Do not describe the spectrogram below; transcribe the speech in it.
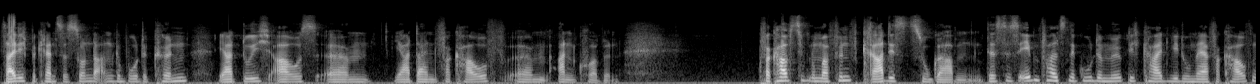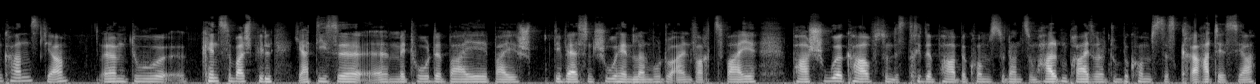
zeitlich begrenzte Sonderangebote können ja durchaus ähm, ja, deinen Verkauf ähm, ankurbeln. Verkaufstipp Nummer 5, Gratiszugaben. Das ist ebenfalls eine gute Möglichkeit, wie du mehr verkaufen kannst, ja. Ähm, du kennst zum Beispiel ja diese äh, Methode bei, bei diversen Schuhhändlern, wo du einfach zwei Paar Schuhe kaufst und das dritte Paar bekommst du dann zum halben Preis oder du bekommst es gratis, ja.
